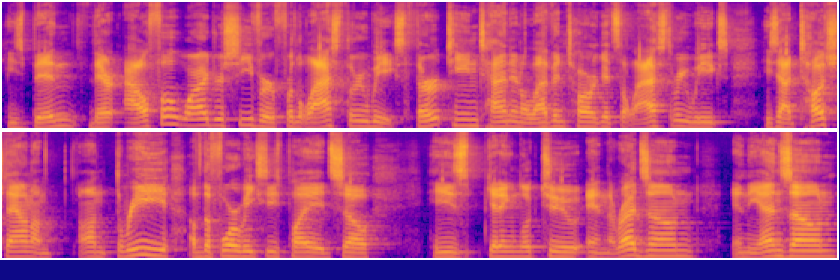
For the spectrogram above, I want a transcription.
He's been their alpha wide receiver for the last three weeks 13, 10, and 11 targets the last three weeks. He's had touchdown on, on three of the four weeks he's played. So he's getting looked to in the red zone, in the end zone.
